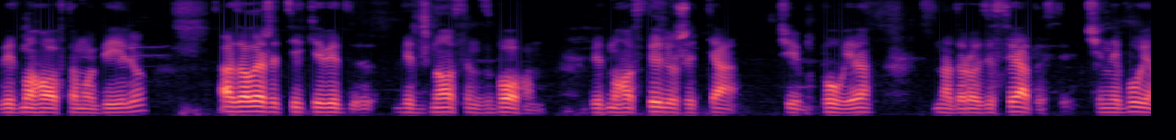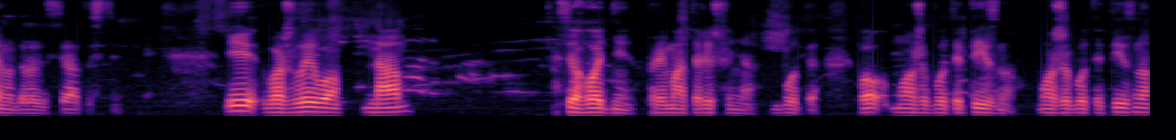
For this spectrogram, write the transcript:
від мого автомобілю, а залежить тільки від відносин з Богом, від мого стилю життя, чи був я на дорозі святості, чи не був я на дорозі святості. І важливо нам сьогодні приймати рішення бути, бо може бути пізно, може бути пізно,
